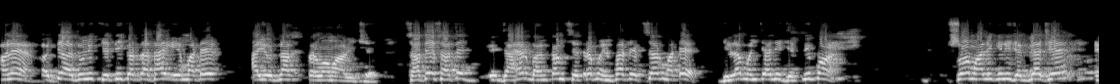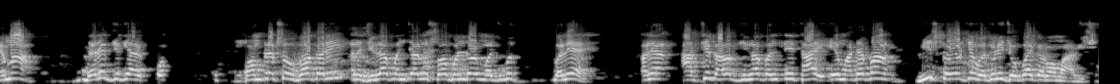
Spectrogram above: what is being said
અને અત્યાધુનિક ખેતી કરતા થાય એ માટે આ યોજના કરવામાં આવી છે. સાથે સાથે જાહેર બાંધકામ ક્ષેત્રમાં ઇન્ફ્રાસ્ટ્રક્ચર માટે જિલ્લા પંચાયતની જેટલી પણ સ્વ માલિકીની જગ્યા છે. એમાં દરેક જગ્યાએ કોમ્પ્લેક્સો ઊભા કરી અને જિલ્લા પંચાયતનું સ્વભંડોળ મજબૂત બને અને આર્થિક આવક જિલ્લા પંચાયત થાય એ માટે પણ વીસ કરોડથી વધુની જોગવાઈ કરવામાં આવી છે.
